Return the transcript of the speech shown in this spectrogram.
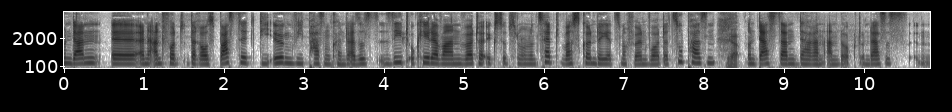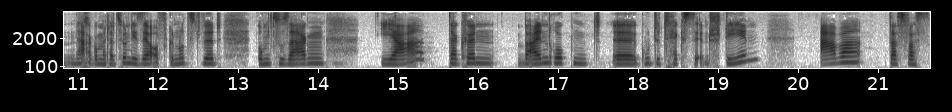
und dann äh, eine Antwort daraus bastelt, die irgendwie passen könnte. Also es sieht, okay, da waren Wörter X, Y und Z, was könnte jetzt noch für ein Wort dazu passen Ja. und das dann daran andockt. Und das ist eine Argumentation, die sehr oft genutzt wird, um zu sagen, ja, da können beeindruckend äh, gute Texte entstehen, aber das, was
